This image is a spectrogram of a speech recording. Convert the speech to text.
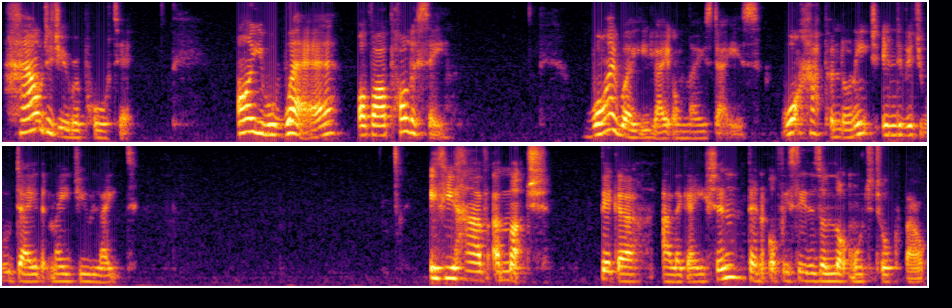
How did you report it? Are you aware of our policy? Why were you late on those days? What happened on each individual day that made you late? If you have a much bigger allegation, then obviously there's a lot more to talk about.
